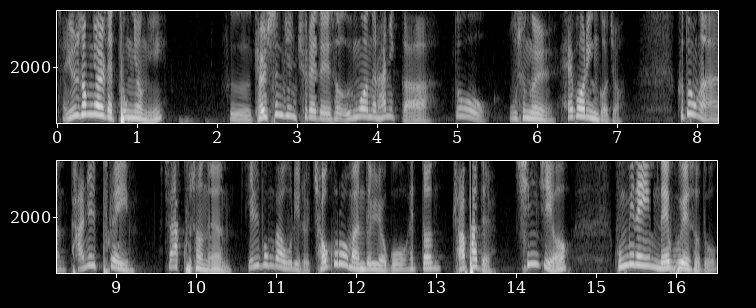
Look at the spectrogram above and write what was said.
자, 윤석열 대통령이 그 결승 진출에 대해서 응원을 하니까 또 우승을 해버린 거죠. 그동안 반일 프레임 쌓고서는 일본과 우리를 적으로 만들려고 했던 좌파들, 심지어 국민의힘 내부에서도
